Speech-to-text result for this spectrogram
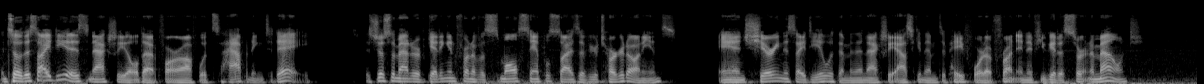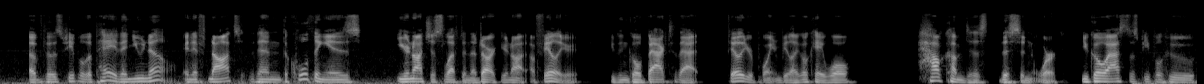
And so this idea isn't actually all that far off what's happening today. It's just a matter of getting in front of a small sample size of your target audience and sharing this idea with them and then actually asking them to pay for it up front and if you get a certain amount of those people to pay then you know and if not then the cool thing is you're not just left in the dark you're not a failure you can go back to that failure point and be like okay well how come this this didn't work? You go ask those people who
